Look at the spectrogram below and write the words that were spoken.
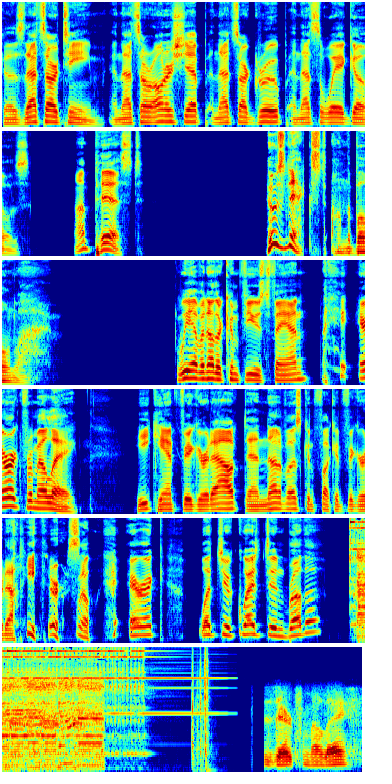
because that's our team and that's our ownership and that's our group and that's the way it goes. I'm pissed. Who's next on the bone line? We have another confused fan, Eric from LA. He can't figure it out, and none of us can fucking figure it out either. So, Eric, what's your question, brother? This is Eric from LA.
